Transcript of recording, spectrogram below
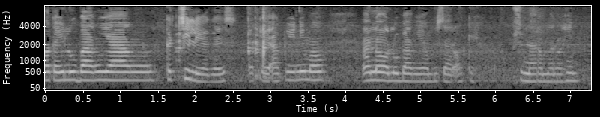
pakai lubang yang kecil ya guys oke aku ini mau ano lubang yang besar oke Bismillahirrahmanirrahim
